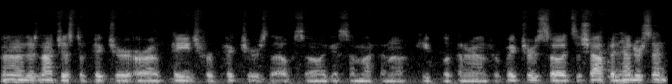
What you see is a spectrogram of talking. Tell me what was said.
Uh, there's not just a picture or a page for pictures though, so I guess I'm not gonna keep looking around for pictures. So it's a shop in Henderson.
